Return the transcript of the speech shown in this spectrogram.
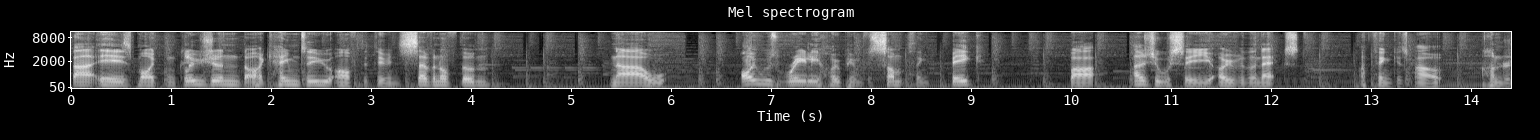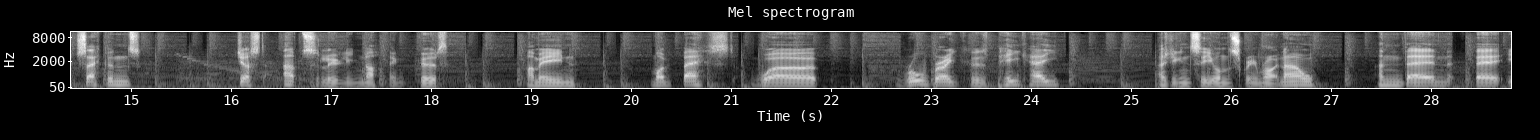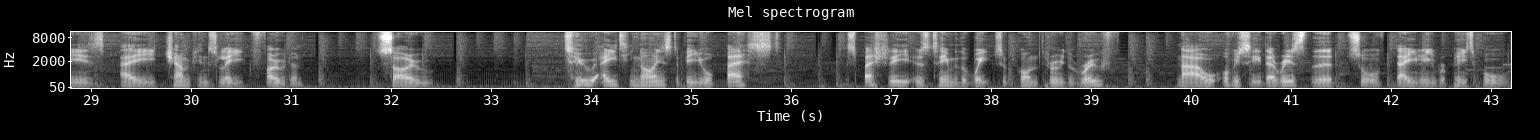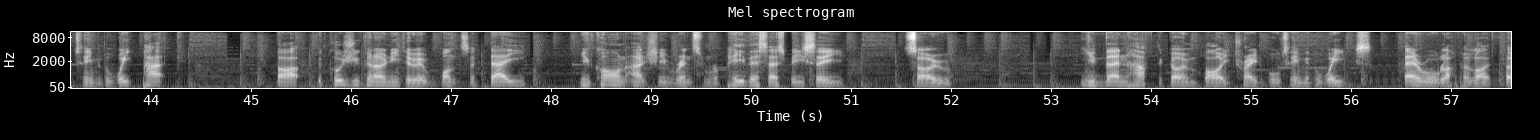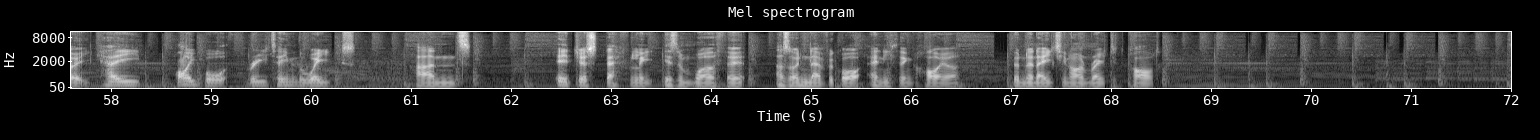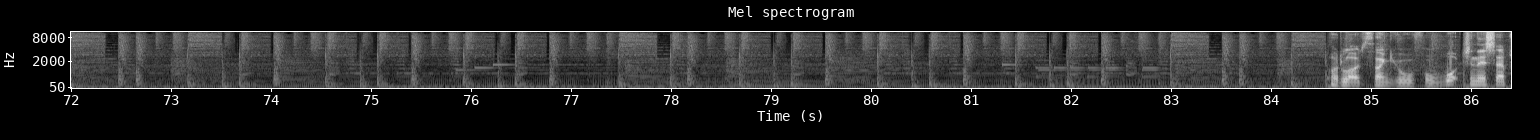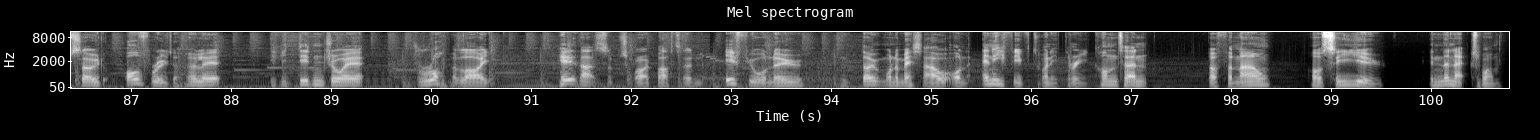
That is my conclusion that I came to after doing seven of them. Now, I was really hoping for something big, but as you'll see over the next, I think it's about 100 seconds, just absolutely nothing good. I mean, my best were Rule Breakers PK, as you can see on the screen right now, and then there is a Champions League Foden. So, 289s to be your best, especially as Team of the Weeks have gone through the roof. Now, obviously, there is the sort of daily repeatable Team of the Week pack, but because you can only do it once a day, you can't actually rinse and repeat this SBC. So, you then have to go and buy tradable Team of the Weeks. They're all up at like 30k. I bought three Team of the Weeks, and it just definitely isn't worth it, as I never got anything higher than an 89 rated card. I'd like to thank you all for watching this episode of Ruud to Gullit. If you did enjoy it, drop a like, hit that subscribe button if you're new and don't want to miss out on any FIFA 23 content. But for now, I'll see you in the next one.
